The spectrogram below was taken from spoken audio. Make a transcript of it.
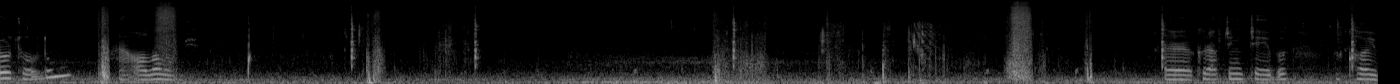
Dört oldu mu? Ha, alamamış. Ee, crafting table koy.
